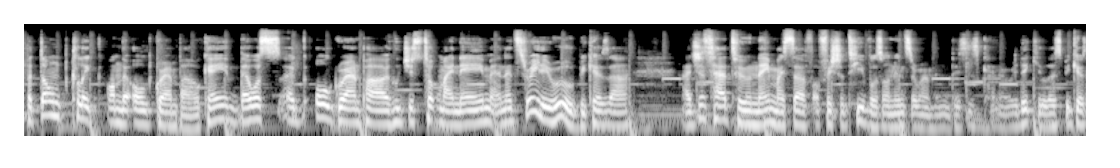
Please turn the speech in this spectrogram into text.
but don't click on the old grandpa okay? There was an old grandpa who just took my name and it's really rude because uh, I just had to name myself official Teawurst on Instagram and this is kind of ridiculous because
